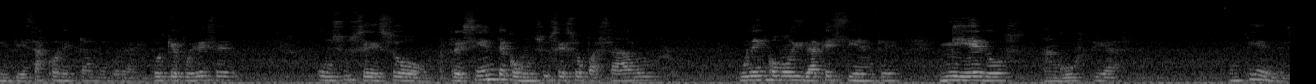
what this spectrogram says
empiezas conectando por ahí. Porque puede ser un suceso reciente como un suceso pasado, una incomodidad que sientes, miedos, angustias. ¿Entiendes?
